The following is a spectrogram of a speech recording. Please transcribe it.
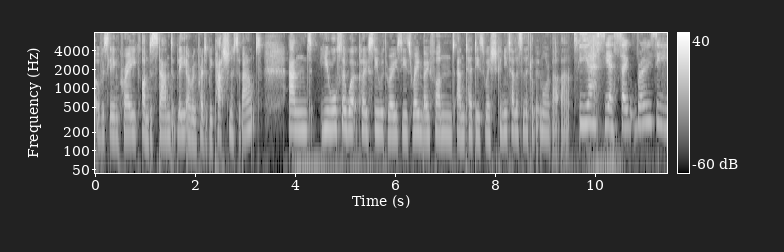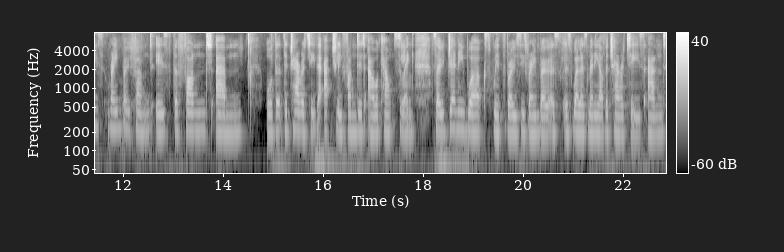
obviously and Craig understandably are incredibly passionate about. And you also work closely with Rosie's Rainbow Fund and Teddy's Wish. Can you tell us a little bit more about that? Yes, yes. So Rosie's Rainbow Fund is the fund um, or the, the charity that actually funded our counselling. So Jenny works with Rosie's Rainbow as, as well as many other charities, and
